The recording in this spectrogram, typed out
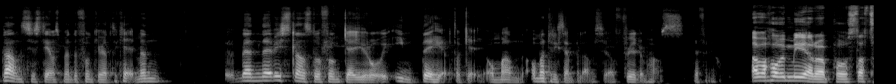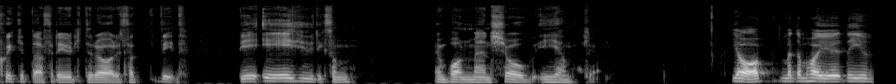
blandsystem som ändå funkar helt okej. Men, men Rysslands då funkar ju då inte helt okej om man, om man till exempel använder sig av Freedom House definition. Ja, vad har vi mer då på statsskicket där? För det är ju lite rörigt. För att det, det är ju liksom en one man show egentligen. Ja, men de har ju, det är ju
